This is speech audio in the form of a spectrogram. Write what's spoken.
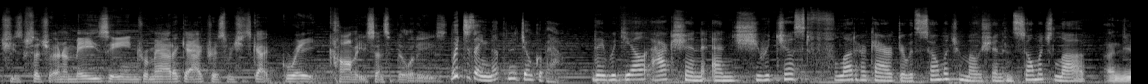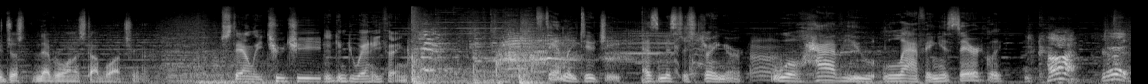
She's such an amazing dramatic actress. but She's got great comedy sensibilities. Witches ain't nothing to joke about. They would yell action, and she would just flood her character with so much emotion and so much love. And you just never want to stop watching her. Stanley Tucci, he can do anything. Stanley Tucci, as Mr. Stringer, will have you laughing hysterically. Cut. Good.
